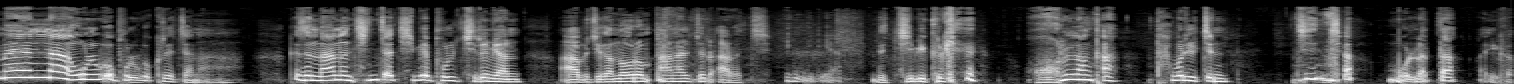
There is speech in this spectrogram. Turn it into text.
맨날 울고 불고 그랬잖아. 그래서 나는 진짜 집에 불 지르면 아버지가 노름 안 할 줄 알았지. 웬일이야? 근데 집이 그렇게 홀랑 다 타버릴 진 진짜 몰랐다. 아이가.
